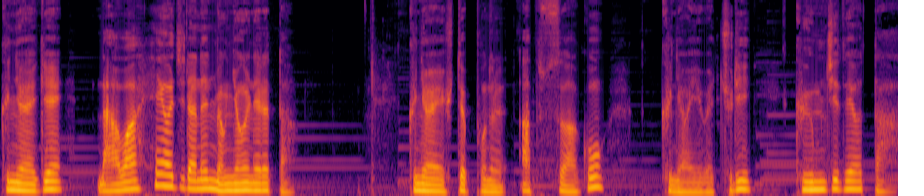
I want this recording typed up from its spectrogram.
그녀에게 나와 헤어지라는 명령을 내렸다. 그녀의 휴대폰을 압수하고 그녀의 외출이 금지되었다.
